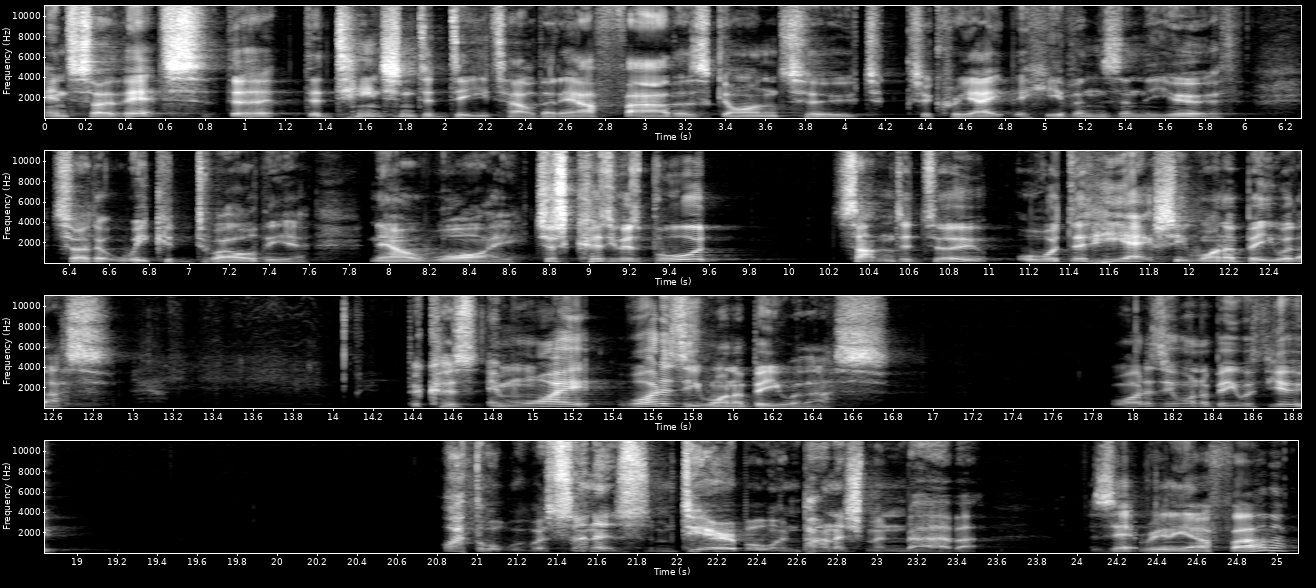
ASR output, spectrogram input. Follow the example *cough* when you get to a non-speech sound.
And so that's the, the attention to detail that our Father's gone to, to to create the heavens and the earth so that we could dwell there. Now, why? Just because he was bored? Something to do? Or did he actually want to be with us? Because, and why, why does he want to be with us? Why does he want to be with you? I thought we were sinners and terrible and punishment, blah, blah. Is that really our Father?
